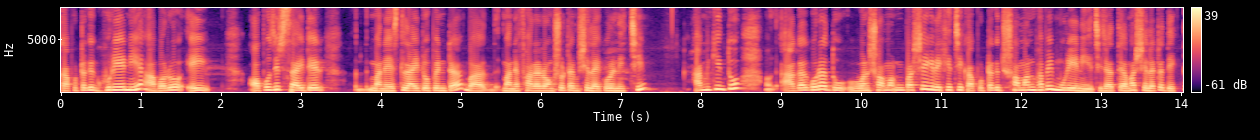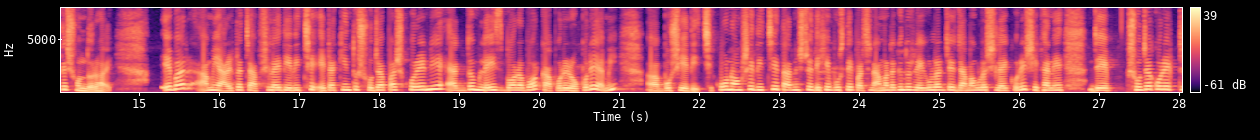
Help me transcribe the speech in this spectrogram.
কাপড়টাকে ঘুরিয়ে নিয়ে আবারও এই অপোজিট সাইডের মানে স্লাইড ওপেনটা বা মানে ফাড়ার অংশটা আমি সেলাই করে নিচ্ছি। আমি কিন্তু আগাগোড়া দু মানে সমান পাশেই রেখেছি, কাপড়টাকে সমানভাবেই মুড়িয়ে নিয়েছি, যাতে আমার সেলাইটা দেখতে সুন্দর হয়। এবার আমি আরেকটা চাপ সেলাই দিয়ে দিচ্ছি। এটা কিন্তু সোজা পাশ করে নিয়ে একদম লেস বরাবর কাপড়ের ওপরে আমি বসিয়ে দিচ্ছি। কোন অংশে দিচ্ছি তার নিশ্চয়ই দেখে বুঝতেই পারছেন। আমরা কিন্তু রেগুলার যে জামাগুলো সেলাই করি, সেখানে যে সোজা করে একটি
